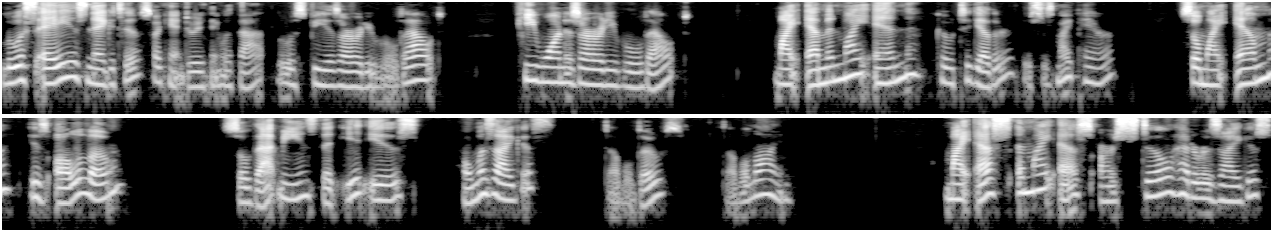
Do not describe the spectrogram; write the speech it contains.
Lewis A is negative, so I can't do anything with that. Lewis B is already ruled out. P1 is already ruled out. My M and my N go together. This is my pair. So my M is all alone. So that means that it is homozygous, double dose, double line. My S and my S are still heterozygous.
